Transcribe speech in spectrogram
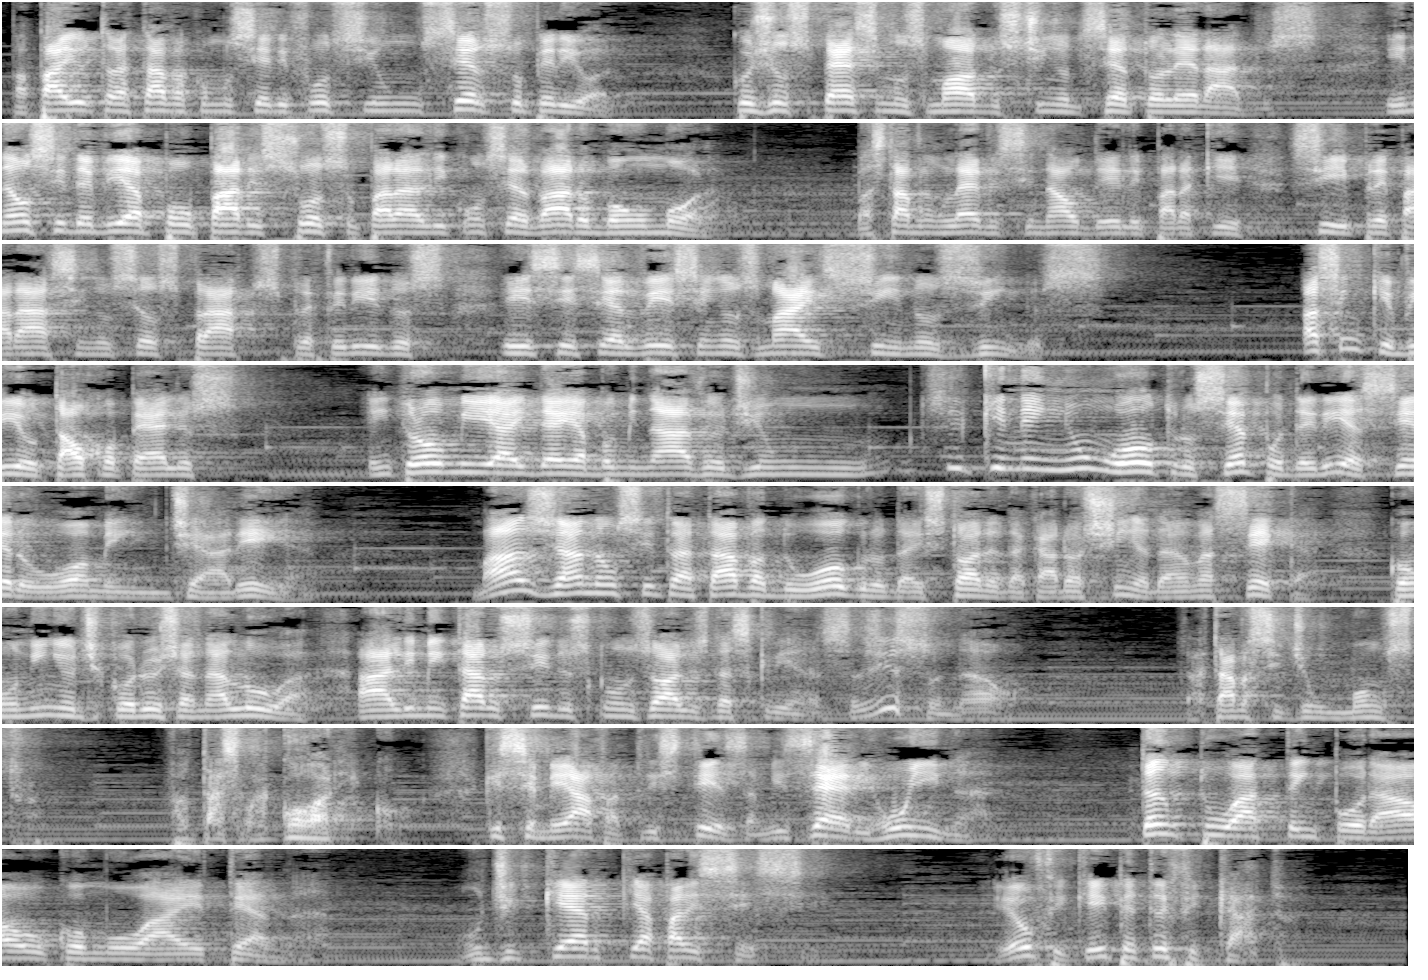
Papai o tratava como se ele fosse um ser superior, cujos péssimos modos tinham de ser tolerados e não se devia poupar esforço para lhe conservar o bom humor. Bastava um leve sinal dele para que se preparassem os seus pratos preferidos e se servissem os mais finos vinhos. Assim que viu tal Copélios, entrou-me a ideia abominável de um de que nenhum outro ser poderia ser o homem de areia. Mas já não se tratava do ogro da história da carochinha da ama seca, com um ninho de coruja na lua, a alimentar os filhos com os olhos das crianças. Isso não. Tratava-se de um monstro fantasmagórico que semeava tristeza, miséria e ruína, tanto a temporal como a eterna, onde quer que aparecesse. Eu fiquei petrificado,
